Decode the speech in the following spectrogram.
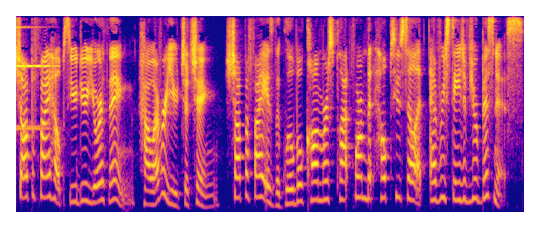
Shopify helps you do your thing, however you cha-ching. Shopify is the global commerce platform that helps you sell at every stage of your business.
